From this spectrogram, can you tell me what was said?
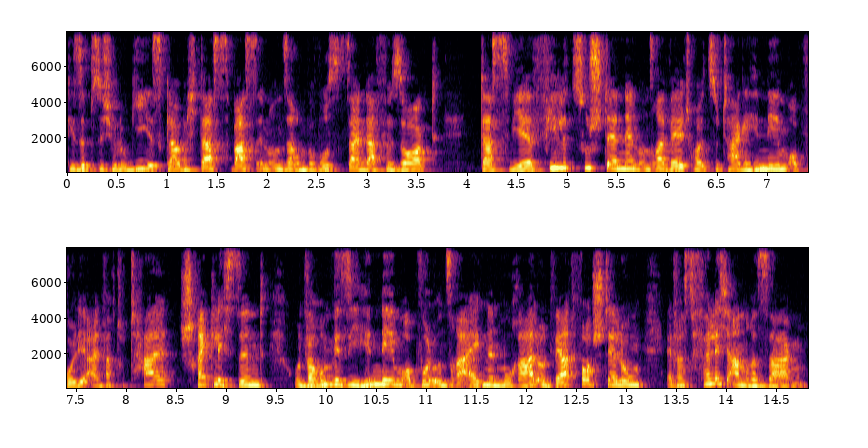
Diese Psychologie ist, glaube ich, das, was in unserem Bewusstsein dafür sorgt, dass wir viele Zustände in unserer Welt heutzutage hinnehmen, obwohl die einfach total schrecklich sind und warum wir sie hinnehmen, obwohl unsere eigenen Moral- und Wertvorstellungen etwas völlig anderes sagen.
